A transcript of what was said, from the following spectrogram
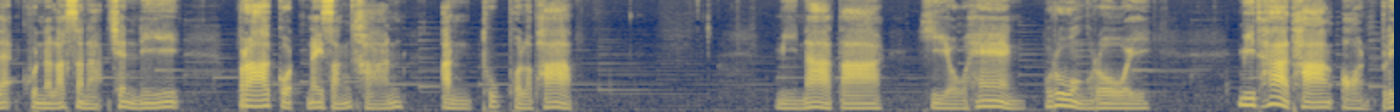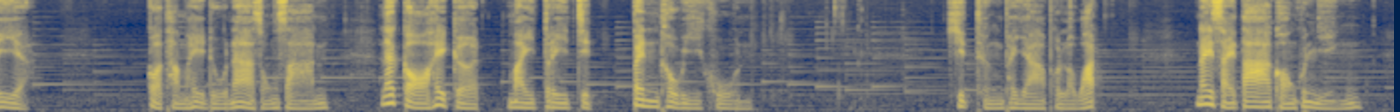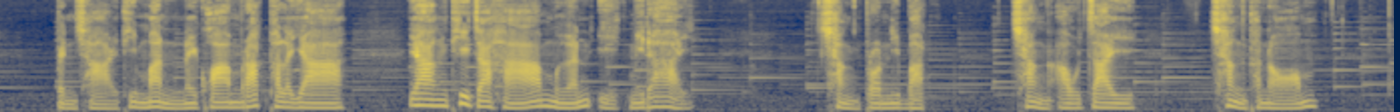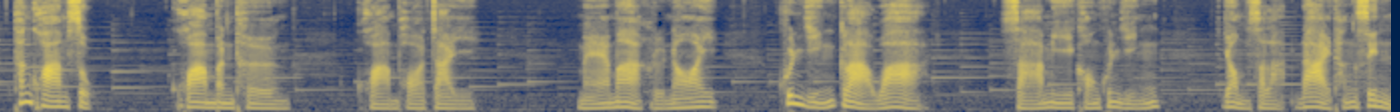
และคุณลักษณะเช่นนี้ ปรากฏในสังขารอันทุกพลภาพ มีหน้าตา เหี่ยวแห้ง ร่วงโรย มีท่าทางอ่อนเปลี้ยก็ทำให้ดูน่าสงสาร และก่อให้เกิด ไมตรีจิตเป็นทวีคูณ คิดถึงพญาพลวัตในสายตาของคุณหญิง เป็นชายที่มั่นในความรักภรรยา อย่างที่จะหาเหมือนอีกมิได้ ช่างปรนนิบัติ ช่างเอาใจ ช่างถนอม ทั้งความสุข ความบันเทิง ความพอใจ แม้มากหรือน้อย คุณหญิงกล่าวว่า สามีของคุณหญิง ย่อมสละได้ทั้งสิ้น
